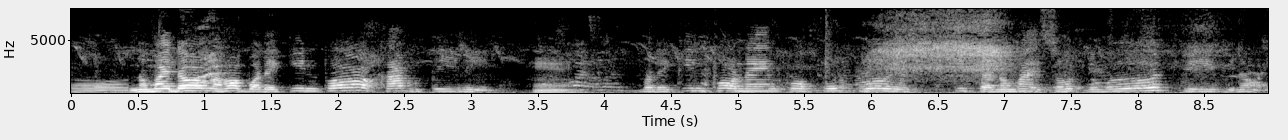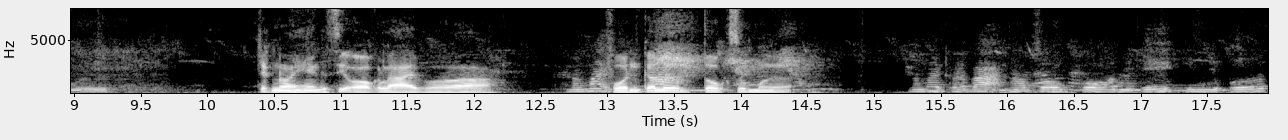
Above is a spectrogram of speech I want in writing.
บ่หน่อไม้ดองนะเฮาบ่ได้กินพ่อค่ำปีนี้อืม บ่ได้กินพ่อแนงพ่อปุ๊กเลยกินแต่หน่อไม้สดอยู่เบิดปีพี่น้องเลยจักหน่อยแห้งก็สิออกลายเพราะว่าหน่อไม้ฝนก็เริ่มตกซุมื้อหน่อไม้ไปบ้านเฮาสองกอนนี่เด้กินอยู่เบิด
